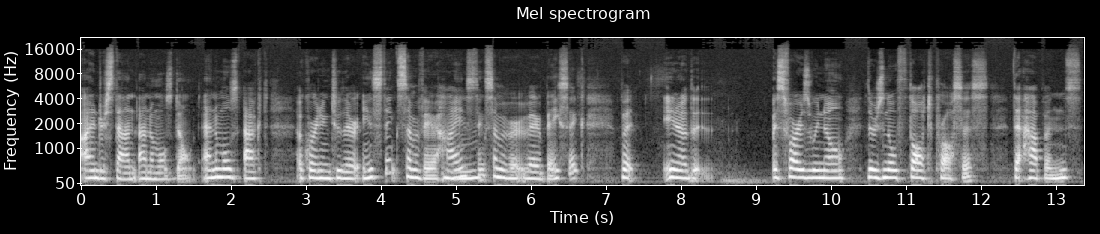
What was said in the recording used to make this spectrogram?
I understand animals don't. Animals act according to their instincts. Some are very high mm-hmm. instincts, some are very, very basic. But, you know, the, as far as we know, there's no thought process that happens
